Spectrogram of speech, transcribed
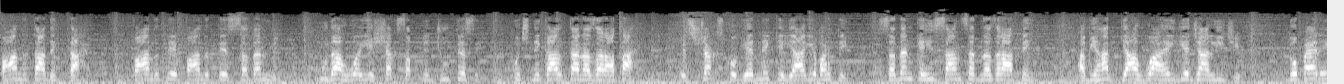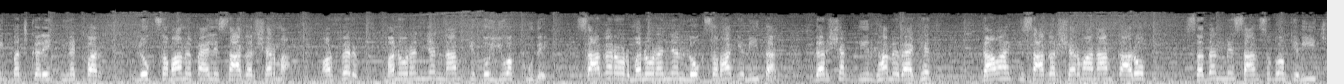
बांधता दिखता है। फांदते फांदते सदन में कूदा हुआ ये शख्स अपने जूते से कुछ निकालता नज़र आता है। इस शख्स को घेरने के लिए आगे बढ़ते सदन के ही सांसद नज़र आते हैं। अब यहाँ क्या हुआ है ये जान लीजिए। दोपहर एक बजकर एक मिनट पर लोकसभा में पहले सागर शर्मा और फिर मनोरंजन नाम के दो युवक कूदे। सागर और मनोरंजन लोकसभा के भीतर दर्शक दीर्घा में बैठे थे। दावा है कि सागर शर्मा नाम का आरोपी सदन में सांसदों के बीच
